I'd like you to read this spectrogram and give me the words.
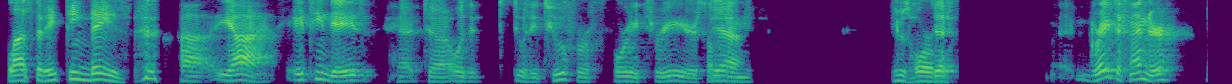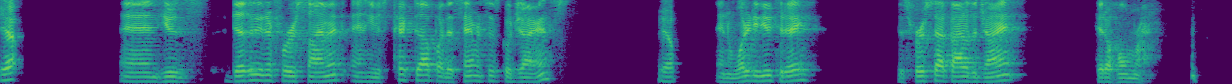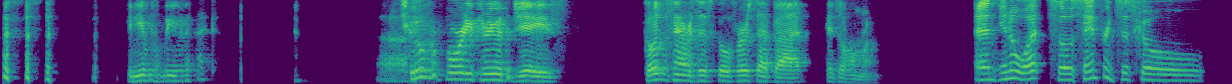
lasted 18 days. uh, yeah, 18 days. At, uh, was it was he two for 43 or something? Yeah. He was horrible. Just great defender. Yep. And he was designated for assignment, and he was picked up by the San Francisco Giants. Yep. And what did he do today? His first at bat as a Giant, hit a home run. Can you believe that? Uh, Two for 43 with the Jays. Goes to San Francisco, first at bat, hits a home run. And you know what? So San Francisco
